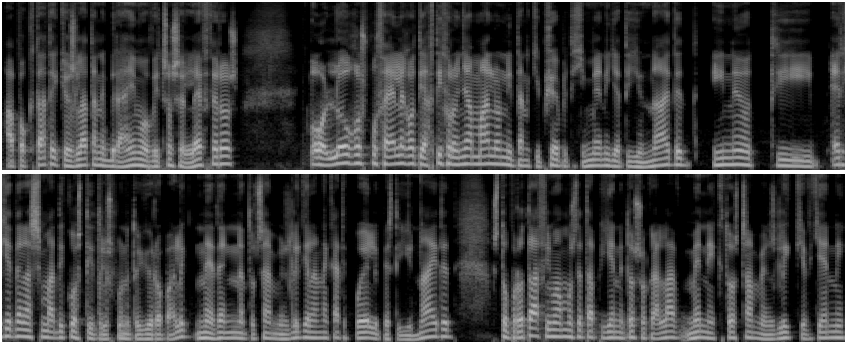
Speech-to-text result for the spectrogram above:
αποκτάται και ο Ζλάταν Ιμπραήμοβιτς ως ελεύθερος. Ο λόγος που θα έλεγα ότι αυτή η χρονιά μάλλον ήταν και πιο επιτυχημένη για τη United είναι ότι έρχεται ένας σημαντικός τίτλος που είναι το Europa League. Ναι, δεν είναι το Champions League, αλλά είναι κάτι που έλειπε στη United. Στο πρωτάθλημα όμως δεν τα πηγαίνει τόσο καλά. Μένει εκτός Champions League και βγαίνει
